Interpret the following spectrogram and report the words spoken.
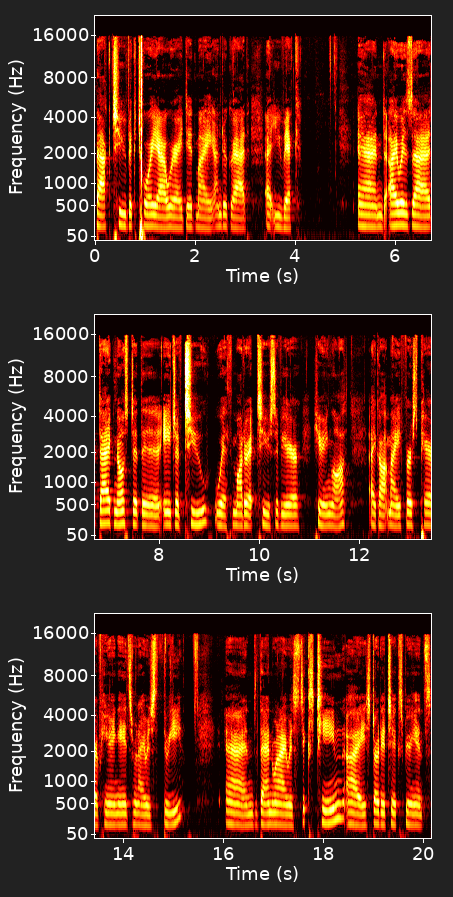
back to Victoria, where I did my undergrad at UVic. And I was uh, diagnosed at the age of two with moderate to severe hearing loss. I got my first pair of hearing aids when I was three. And then when I was 16, I started to experience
